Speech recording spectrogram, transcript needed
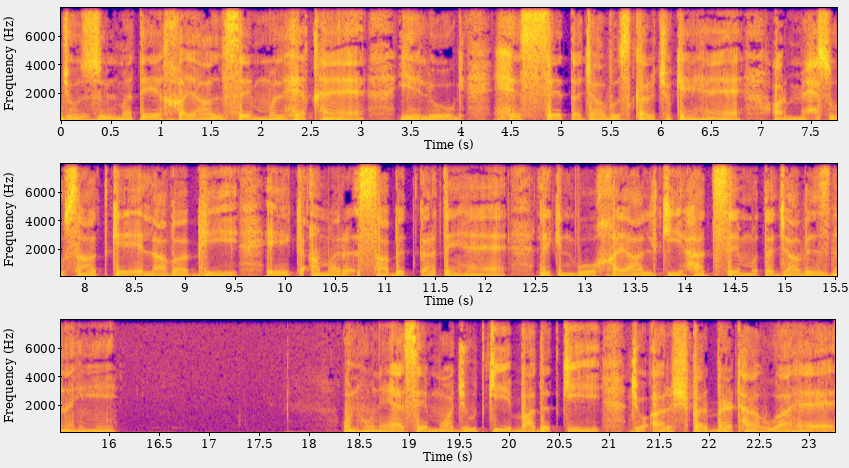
جو ظلمت خیال سے ملحق ہیں۔ یہ لوگ حص سے تجاوز کر چکے ہیں اور محسوسات کے علاوہ بھی ایک امر ثابت کرتے ہیں، لیکن وہ خیال کی حد سے متجاوز نہیں۔ انہوں نے ایسے موجود کی عبادت کی جو عرش پر بیٹھا ہوا ہے۔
